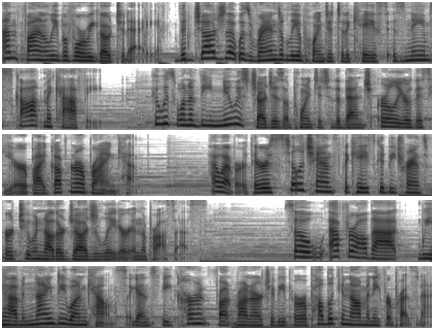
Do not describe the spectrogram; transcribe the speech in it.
And finally, before we go today, the judge that was randomly appointed to the case is named Scott McAfee, who is one of the newest judges appointed to the bench earlier this year by Governor Brian Kemp. However, there is still a chance the case could be transferred to another judge later in the process. So, after all that, we have 91 counts against the current frontrunner to be the Republican nominee for president.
